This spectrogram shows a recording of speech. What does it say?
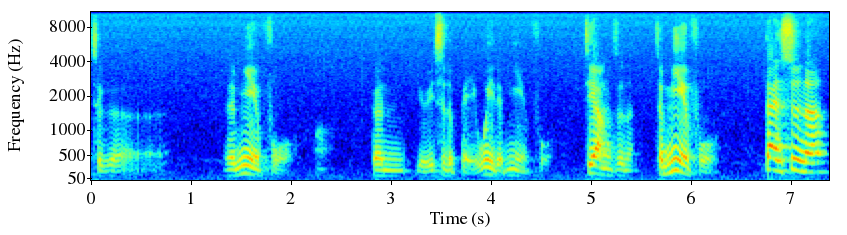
这个灭佛啊，跟有一次的北魏的灭佛，这样子呢，这灭佛，但是呢，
